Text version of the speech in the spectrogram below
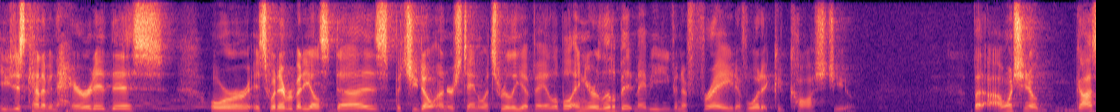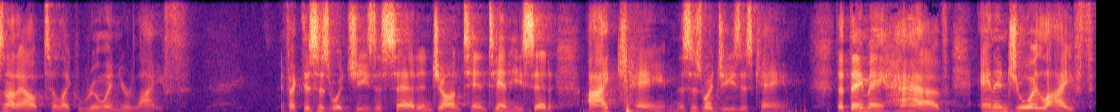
you just kind of inherited this or it's what everybody else does, but you don't understand what's really available, and you're a little bit maybe even afraid of what it could cost you. But I want you to know God's not out to like ruin your life. In fact, this is what Jesus said in John 10 10. He said, I came, this is why Jesus came, that they may have and enjoy life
